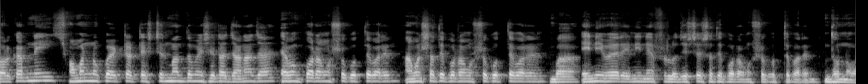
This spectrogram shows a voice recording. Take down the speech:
দরকার নেই, সামান্য কয়েকটা টেস্টের মাধ্যমে সেটা জানা যায় এবং পরামর্শ করতে পারেন, আমার সাথে পরামর্শ করতে পারেন বা এনিওয়ার এনি নেফ্রোলজিস্টের সাথে পরামর্শ করতে পারেন। ধন্যবাদ।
